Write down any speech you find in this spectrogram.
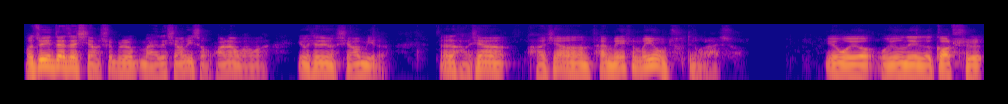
我最近在在想，是不是买个小米手环来玩玩？因为我现在用小米了，但是好像好像它没什么用处对我来说。因为我有我用那个高驰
